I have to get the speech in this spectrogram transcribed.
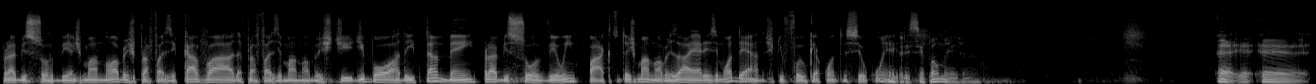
para absorver as manobras para fazer cavada, para fazer manobras de, de borda e também para absorver o impacto das manobras aéreas e modernas, que foi o que aconteceu com ele. Principalmente, né? É, é,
